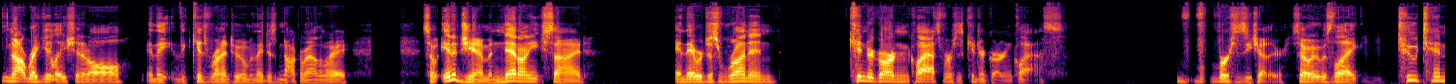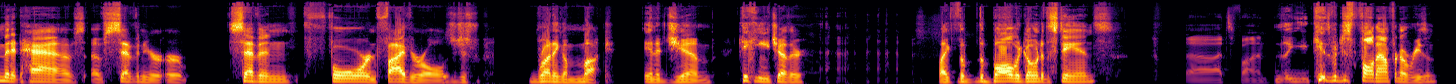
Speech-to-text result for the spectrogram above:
not regulation at all and they the kids run into them and they just knock them out of the way so in a gym a net on each side and they were just running kindergarten class versus kindergarten class v- versus each other so it was like Mhm. two 10 minute halves of seven year or seven four and five year olds just running amuck in a gym kicking each other like the, the ball would go into the stands uh, that's fun. the kids would just fall down for no reason.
